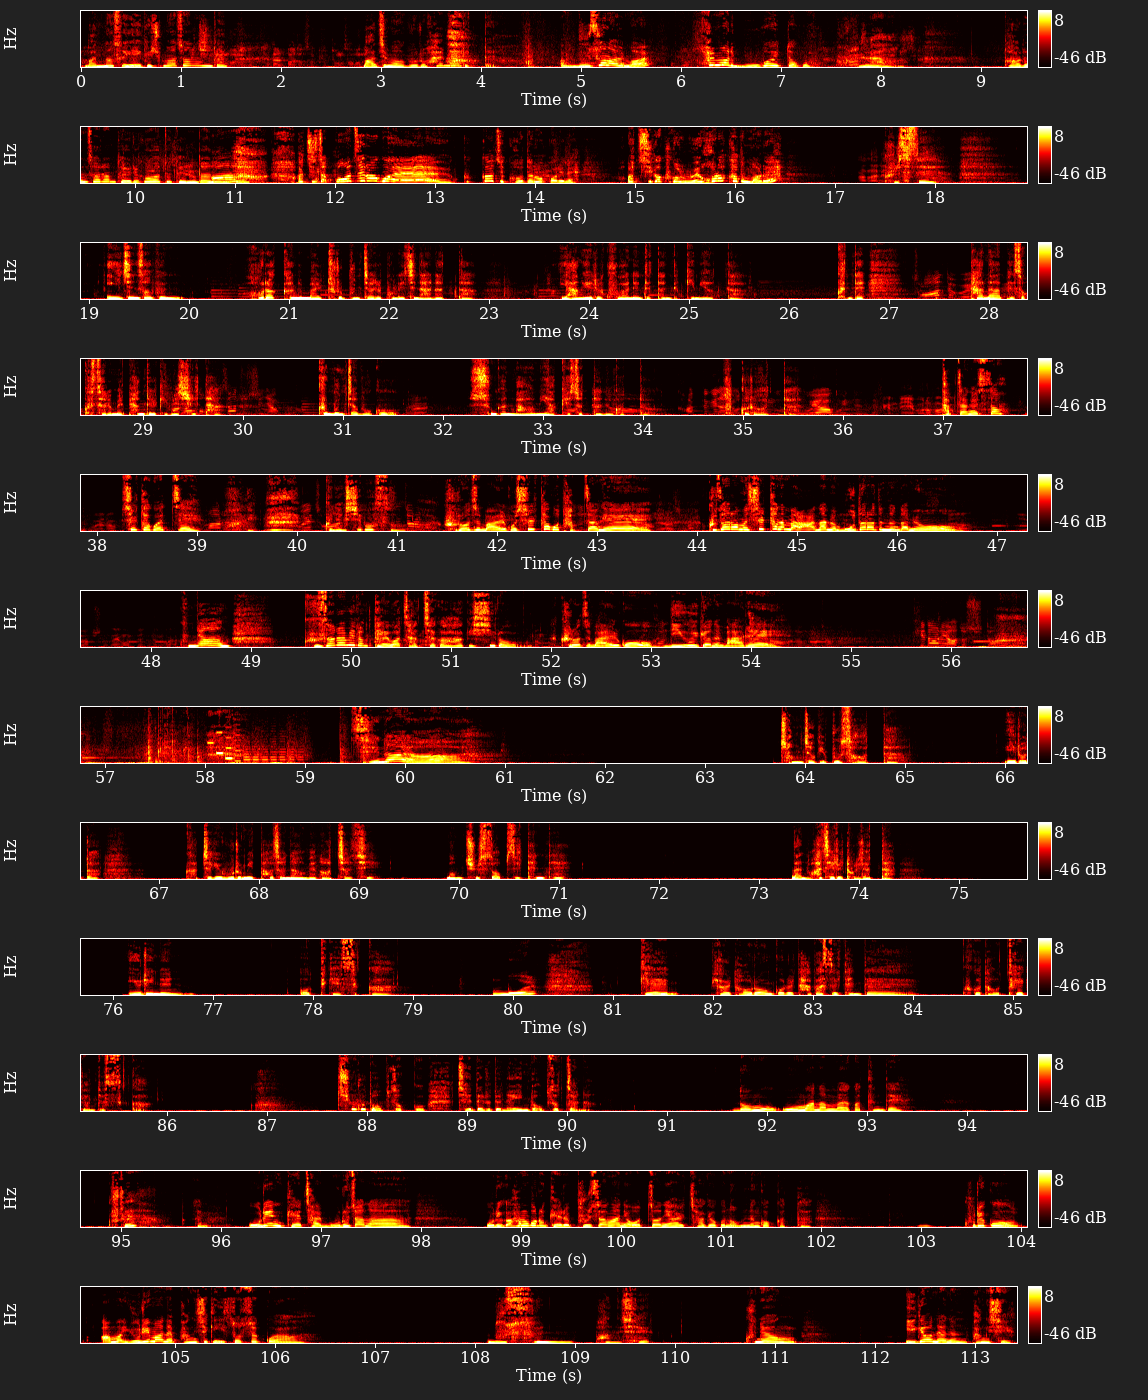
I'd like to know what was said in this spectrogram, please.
만나서 얘기 좀 하자는데 마지막으로 할 말 있대. 아, 무슨 할 말? 할 말이 뭐가 있다고? 몰라. 다른 사람 데리고 와도 된다는데. 아, 아 진짜 꺼지라고 해. 끝까지 거들먹거리네. 아, 지가 그걸 왜 허락하든 말해? 글쎄, 이진섭은 허락하는 말투로 문자를 보내진 않았다. 양해를 구하는 듯한 느낌이었다. 근데 다나 앞에서 그 사람을 편들기는 싫다. 그 문자 보고 순간 마음이 약해졌다는 것도 부끄러웠다. 답장했어? 싫다고 했지? 아니, 그냥 씹었어. 그러지 말고 싫다고 답장해. 그 사람은 싫다는 말 안 하면 못 알아듣는다며. 그냥 그 사람이랑 대화 자체가 하기 싫어. 그러지 말고 네 의견을 말해. 키다리 아저씨다. 진아야. 정적이 무서웠다. 이러다 갑자기 울음이 터져 나오면 어쩌지? 멈출 수 없을 텐데. 난 화제를 돌렸다. 유리는 어떻게 했을까? 뭘? 걔 별 더러운 꼴을 다 봤을 텐데 그거 다 어떻게 견뎠을까? 친구도 없었고 제대로 된 애인도 없었잖아. 너무 오만한 말 같은데. 그래? 우린 걔 잘 모르잖아. 우리가 함부로 걔를 불쌍하니 어쩌니 할 자격은 없는 것 같아. 그리고 아마 유리만의 방식이 있었을 거야. 무슨 방식? 그냥 이겨내는 방식.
